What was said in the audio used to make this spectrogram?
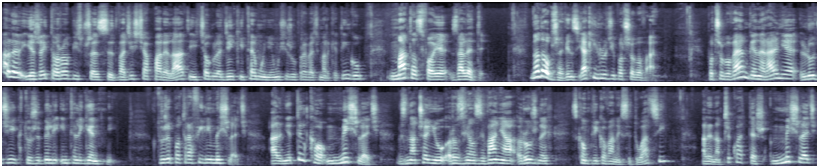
ale jeżeli to robisz przez 20 parę lat i ciągle dzięki temu nie musisz uprawiać marketingu, ma to swoje zalety. No dobrze, więc jakich ludzi potrzebowałem? Potrzebowałem generalnie ludzi, którzy byli inteligentni, którzy potrafili myśleć, ale nie tylko myśleć w znaczeniu rozwiązywania różnych skomplikowanych sytuacji, ale na przykład też myśleć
